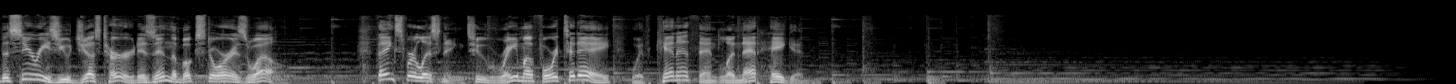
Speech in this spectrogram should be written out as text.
The series you just heard is in the bookstore as well. Thanks for listening to Rhema for Today with Kenneth and Lynette Hagin.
